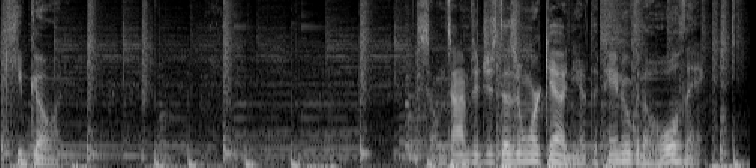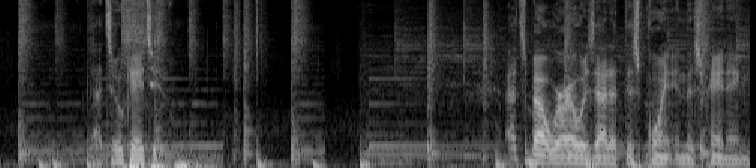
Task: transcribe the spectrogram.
keep going. Sometimes it just doesn't work out and you have to paint over the whole thing. That's okay too. That's about where I was at at this point in this painting.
